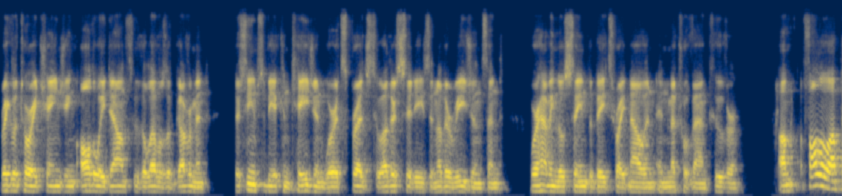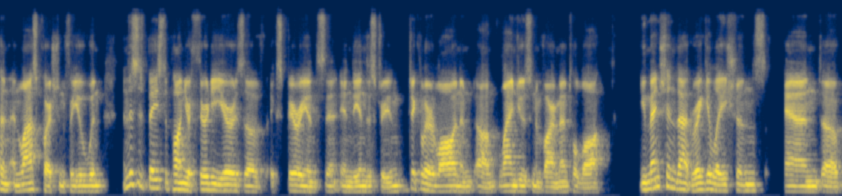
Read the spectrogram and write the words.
regulatory changing all the way down through the levels of government, there seems to be a contagion where it spreads to other cities and other regions. And we're having those same debates right now in, in Metro Vancouver. Um, follow up and, and, last question for you when and this is based upon your 30 years of experience in, in the industry in particular law and um, land use and environmental law you mentioned that regulations and uh,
